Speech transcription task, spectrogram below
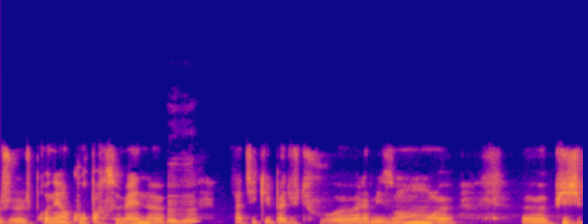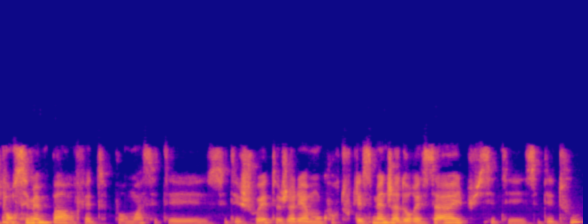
je, prenais un cours par semaine. Mm pratiquais pas du tout à la maison. Euh, puis j'y pensais même pas en fait. Pour moi, c'était c'était chouette. J'allais à mon cours toutes les semaines, j'adorais ça et puis c'était c'était tout.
